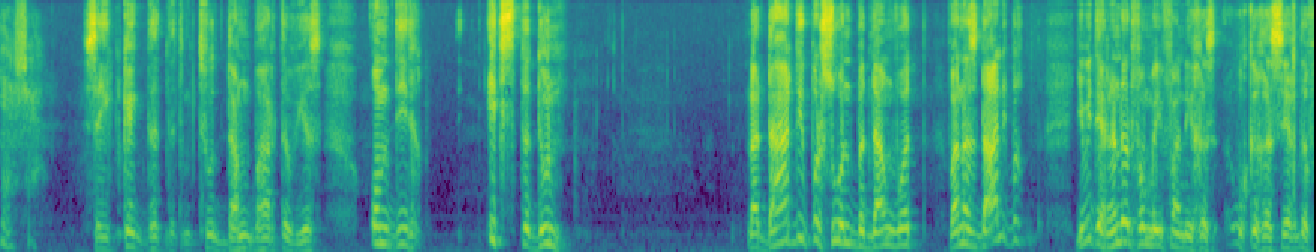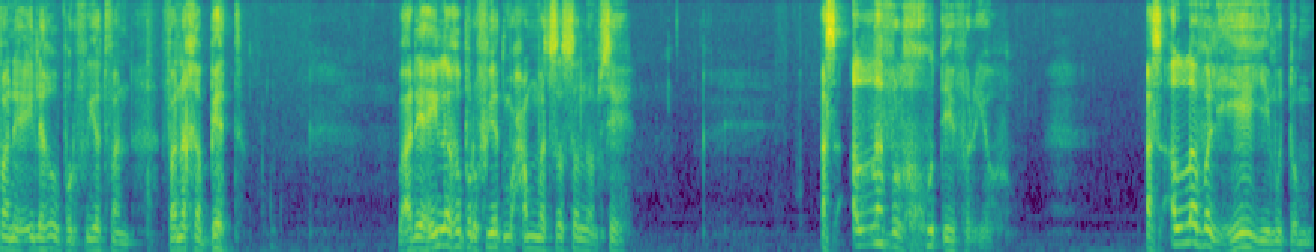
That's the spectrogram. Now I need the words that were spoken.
Ja, Sheikh. Sy kyk dit net om so dankbaar te wees om die iets te doen. Laat daardie persoon bedank word want as daardie jy weet herinner vir my van die ges, ook 'n gesegde van die heilige profeet van van 'n gebed waar die heilige profeet Mohammed sallam sê as Allah wil goed hê vir jou as Allah wil hê jy moet hom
